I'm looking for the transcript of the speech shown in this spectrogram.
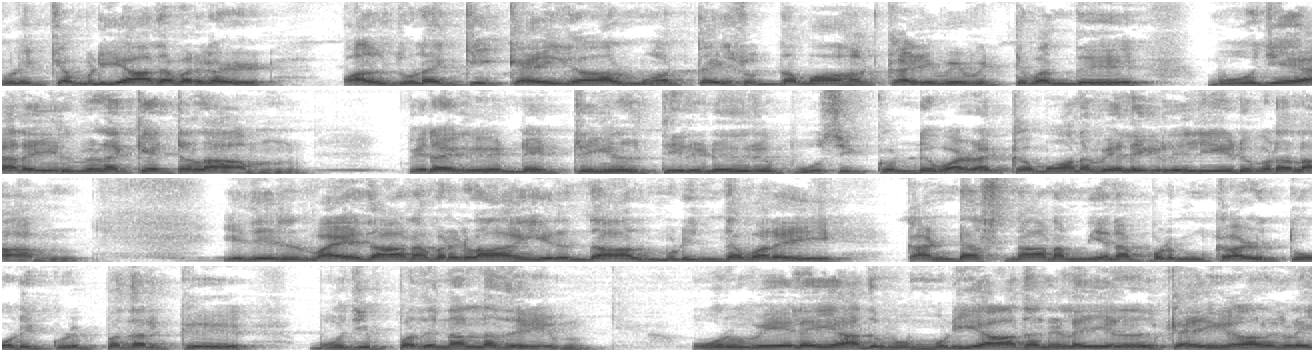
குளிக்க முடியாதவர்கள் பல்துளக்கி கைகால் முகத்தை சுத்தமாக கழுவிவிட்டு வந்து பூஜை அறையில் விளக்கேற்றலாம். பிறகு நெற்றியில் திருநீறு பூசிக்கொண்டு வழக்கமான வேலைகளில் ஈடுபடலாம். இதில் வயதானவர்களாக இருந்தால் முடிந்தவரை கண்டஸ்நானம் எனப்படும் கழுத்தோடு குளிப்பதற்கு பூஜிப்பது நல்லது. ஒருவேளை அதுவும் முடியாத நிலையில் கைகால்களை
